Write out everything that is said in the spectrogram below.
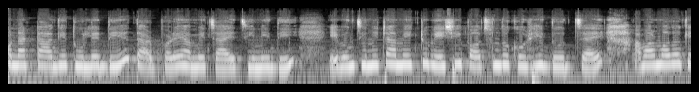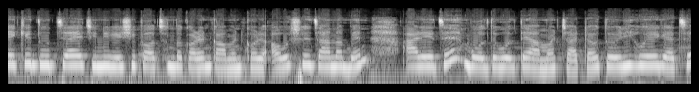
ওনারটা আগে তুলে দিয়ে তারপরে আমি চায়ে চিনি দিই। এবং চিনিটা আমি একটু বেশি পছন্দ করি দুধ চাই। আমার মতো কে কে দুধ চায়ে চিনি বেশি পছন্দ করেন কমেন্ট করে অবশ্যই জানাবেন। আর এই যে, বলতে বলতে আমার চাটাও তৈরি হয়ে গেছে।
